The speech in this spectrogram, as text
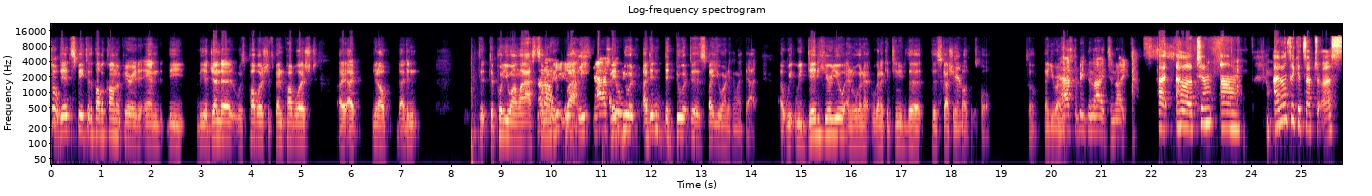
you did speak to the public comment period, and the the agenda was published. It's been published. I, I you know, I didn't to, to put you on last. No, someone no, he, you he, he asked I didn't do it. I didn't did do it to spite you or anything like that. Uh, we we did hear you, and we're gonna we're gonna continue the discussion Yeah. about this pole. So thank you It very much. It has to be denied tonight. Uh, hello, Tim. Um, I don't think it's up to us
